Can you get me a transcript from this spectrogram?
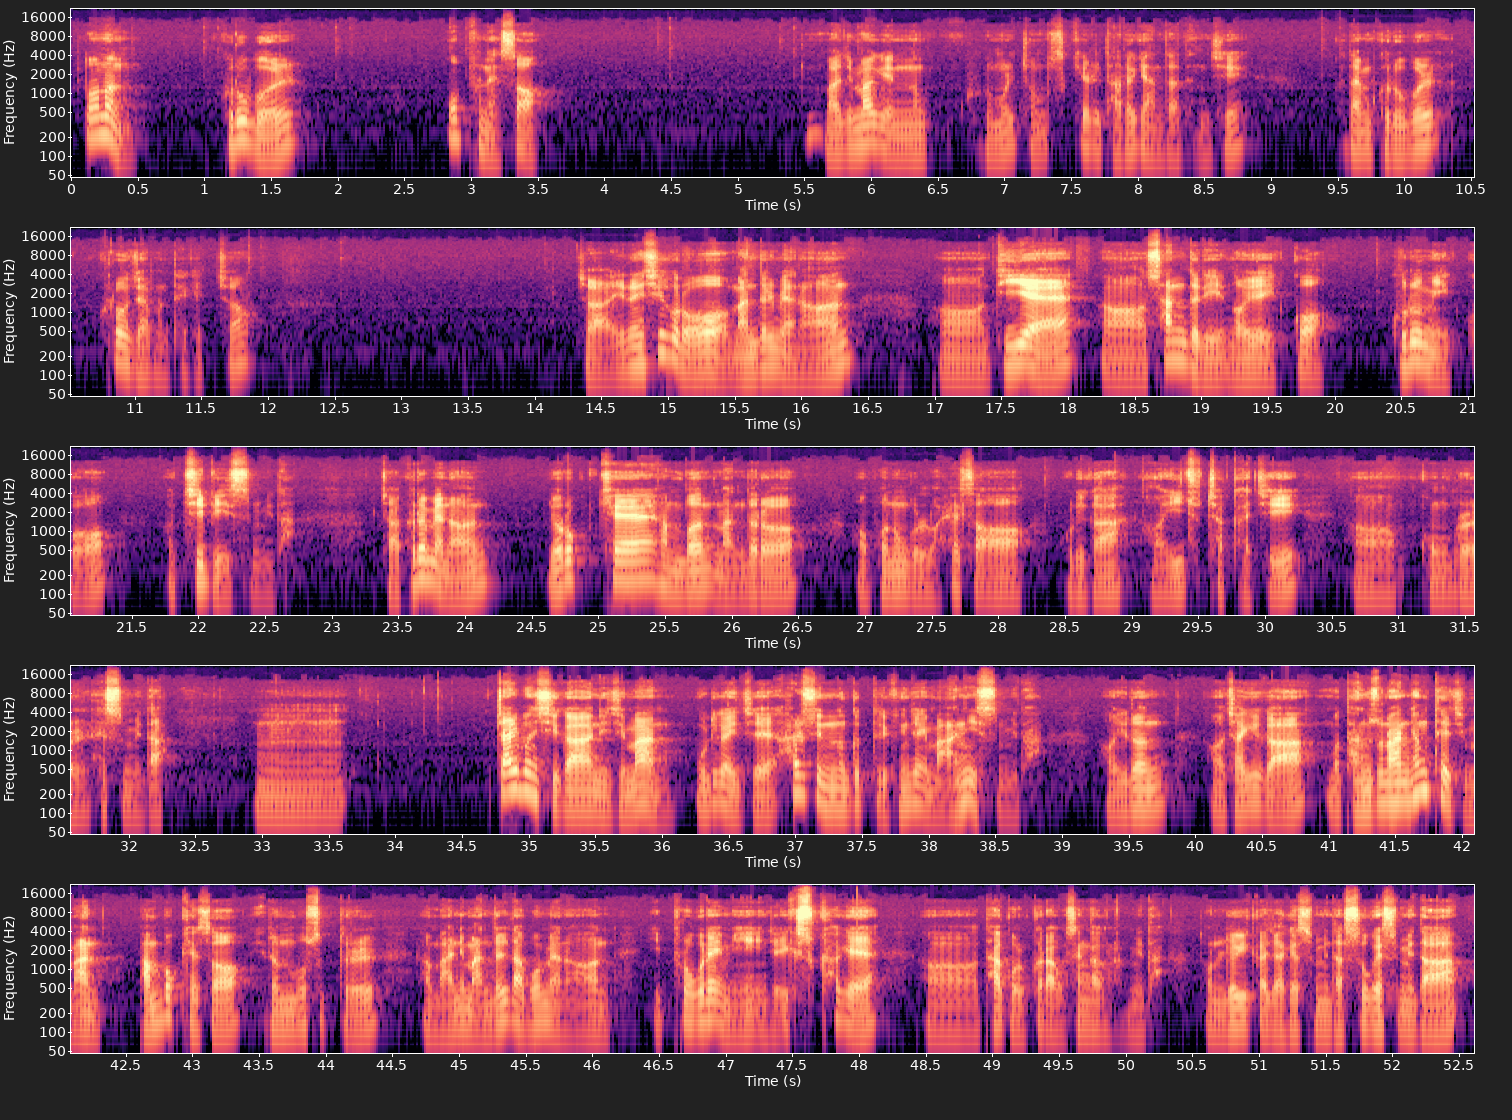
또는 그룹을 오픈해서 마지막에 있는 그룹을 좀 스케일을 다르게 한다든지 그 다음 그룹을 클로즈 하면 되겠죠. 자, 이런 식으로 만들면은 어, 뒤에 어, 산들이 놓여 있고 구름이 있고 어, 집이 있습니다. 자, 그러면은 요렇게 한번 만들어 어, 보는 걸로 해서 우리가 어, 2주차까지 어, 공부를 했습니다. 음, 짧은 시간이지만 우리가 이제 할 수 있는 것들이 굉장히 많이 있습니다. 어, 이런 어, 자기가 뭐 단순한 형태지만 반복해서 이런 모습들을 어, 많이 만들다 보면은 이 프로그램이 이제 익숙하게 어, 다가올 거라고 생각을 합니다. 오늘 여기까지 하겠습니다. 수고했습니다.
